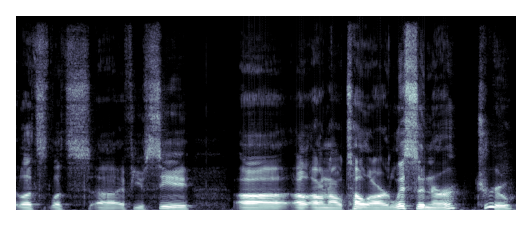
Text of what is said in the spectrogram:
let's let's uh, if you see uh, oh, and I'll tell our listener, Drew,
